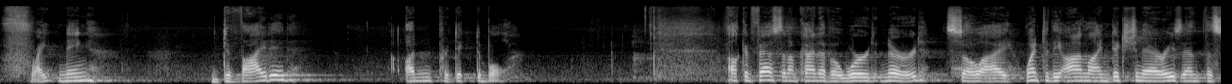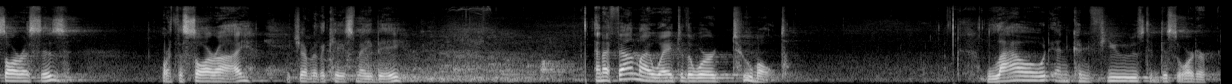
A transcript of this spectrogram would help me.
frightening, divided, unpredictable. I'll confess that I'm kind of a word nerd, so I went to the online dictionaries and thesauruses, or thesauri, whichever the case may be, and I found my way to the word tumult loud and confused disorder,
